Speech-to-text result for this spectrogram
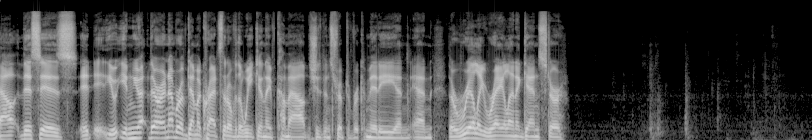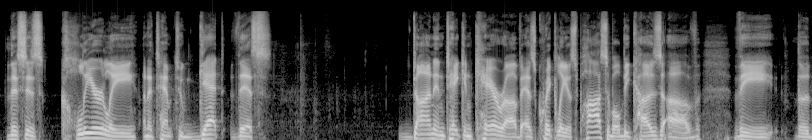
Now, this is it. it you, you, there are a number of Democrats that over the weekend they've come out. She's been stripped of her committee, and and they're really railing against her. This is clearly an attempt to get this done and taken care of as quickly as possible because of the the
